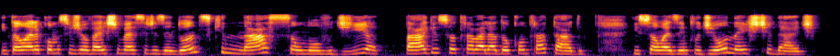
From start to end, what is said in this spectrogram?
Então era como se Jeová estivesse dizendo: antes que nasça um novo dia, pague o seu trabalhador contratado. Isso é um exemplo de honestidade.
